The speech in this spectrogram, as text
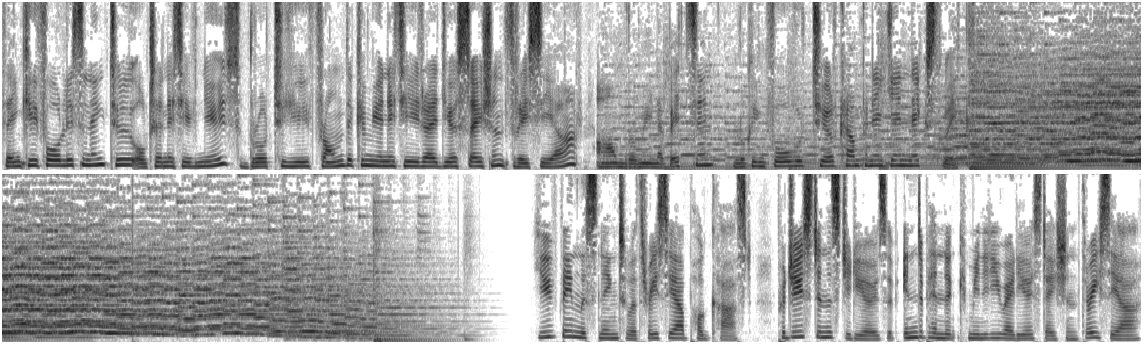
Thank you for listening to Alternative News brought to you from the community radio station 3CR. I'm Romina Betson. Looking forward to your company again next week. You've been listening to a 3CR podcast produced in the studios of independent community radio station 3CR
